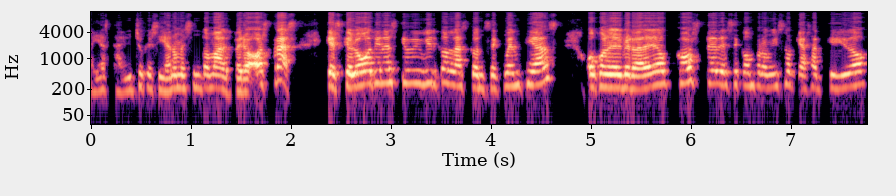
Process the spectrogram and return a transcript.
ya está, he dicho que sí, ya no me siento mal, pero ostras, que es que luego tienes que vivir con las consecuencias o con el verdadero coste de ese compromiso que has adquirido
